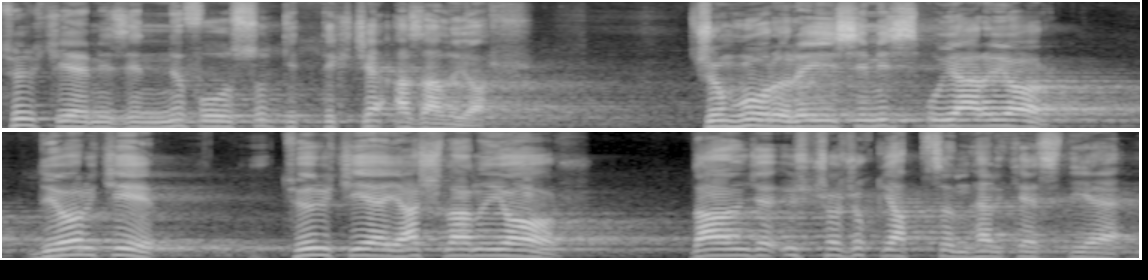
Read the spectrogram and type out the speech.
Türkiye'mizin nüfusu gittikçe azalıyor. Cumhur reisimiz uyarıyor. Diyor ki Türkiye yaşlanıyor. Daha önce üç çocuk yapsın herkes diye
